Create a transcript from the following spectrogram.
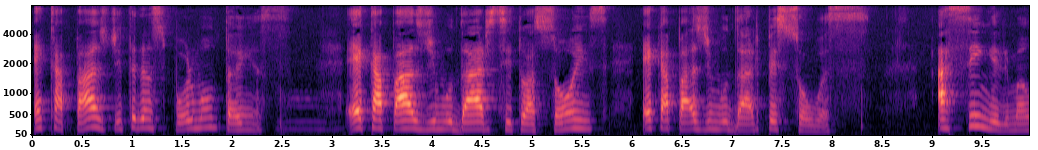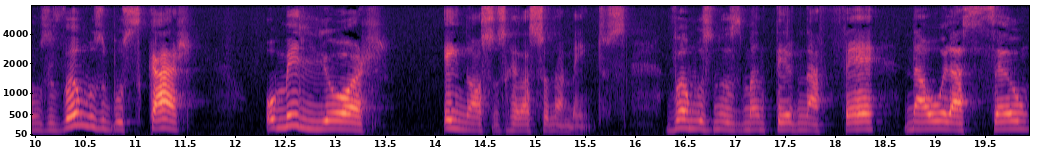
é capaz de transpor montanhas, é capaz de mudar situações, é capaz de mudar pessoas. Assim, irmãos, vamos buscar o melhor em nossos relacionamentos. Vamos nos manter na fé, na oração,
